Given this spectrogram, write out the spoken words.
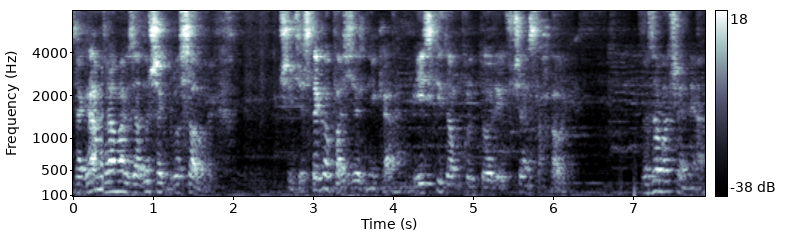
Zagramy w ramach zaduszek bluesowych. 30 października Miejski Dom Kultury w Częstochowie. Do zobaczenia.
